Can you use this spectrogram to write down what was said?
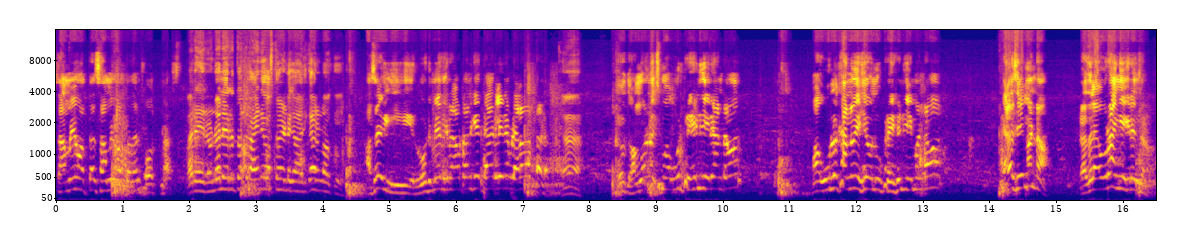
సమయం వస్తుంది సమయం వస్తుందని చూస్తున్నారు. మరి రెండు వేల ఇరవై తొమ్మిది ఆయనే వస్తాడంట అధికారంలోకి? అసలు ఈ రోడ్డు మీదకి రావడానికే దారి లేనప్పుడు ఎలా వస్తాడు? ఆ. నువ్వు దొంగ వచ్చి మా ఊరు ప్రెసిడెంట్ చేయరా అంటావా మా ఊర్లో కన్నం వేసావు నువ్వు ప్రెసిడెంట్ చేయమంటావా? ఎలా చేయమంటావు? ప్రజలు ఎవరు అంగీకరించరు.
